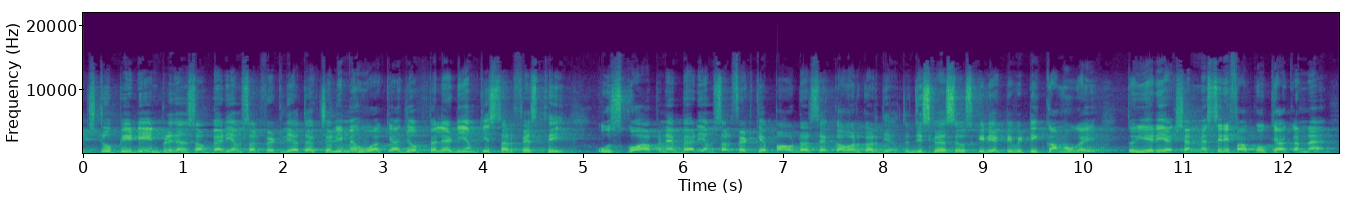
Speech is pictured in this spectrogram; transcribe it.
H2PD in presence of barium sulphate लिया तो एक्चुअली में हुआ क्या? जो पैलेडियम की सरफेस थी उसको आपने बैरियम सल्फेट के पाउडर से कवर कर दिया। तो जिसकी वजह से उसकी रिएक्टिविटी कम हो गई तो ये रिएक्शन में सिर्फ़ आपको क्या करना है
